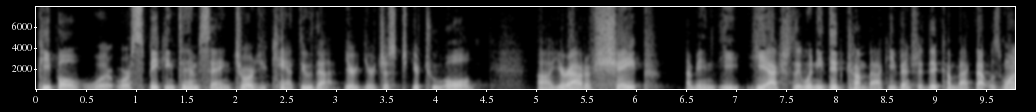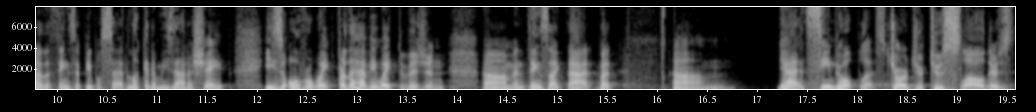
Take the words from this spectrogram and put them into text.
people were, were, speaking to him saying, George, you can't do that. You're, you're just, you're too old. Uh, you're out of shape. I mean, he, he actually, when he did come back, he eventually did come back, that was one of the things that people said. Look at him, he's out of shape. He's overweight for the heavyweight division, um, and things like that. But um, yeah, it seemed hopeless. George, you're too slow. There's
